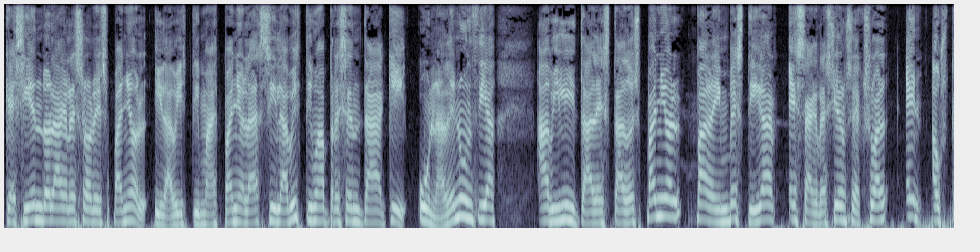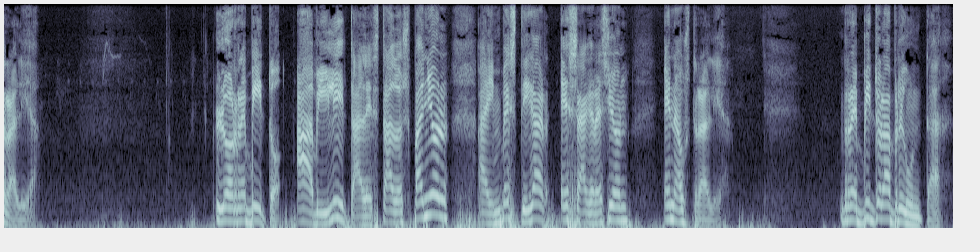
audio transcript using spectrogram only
que siendo el agresor español y la víctima española, si la víctima presenta aquí una denuncia, habilita al Estado español para investigar esa agresión sexual en Australia lo repito, habilita al Estado español a investigar esa agresión en Australia. Repito la pregunta.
